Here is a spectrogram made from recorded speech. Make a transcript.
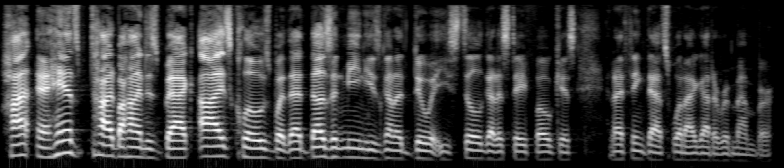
hi- uh, hands tied behind his back, eyes closed, but that doesn't mean he's going to do it. He's still got to stay focused. And I think that's what I got to remember.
